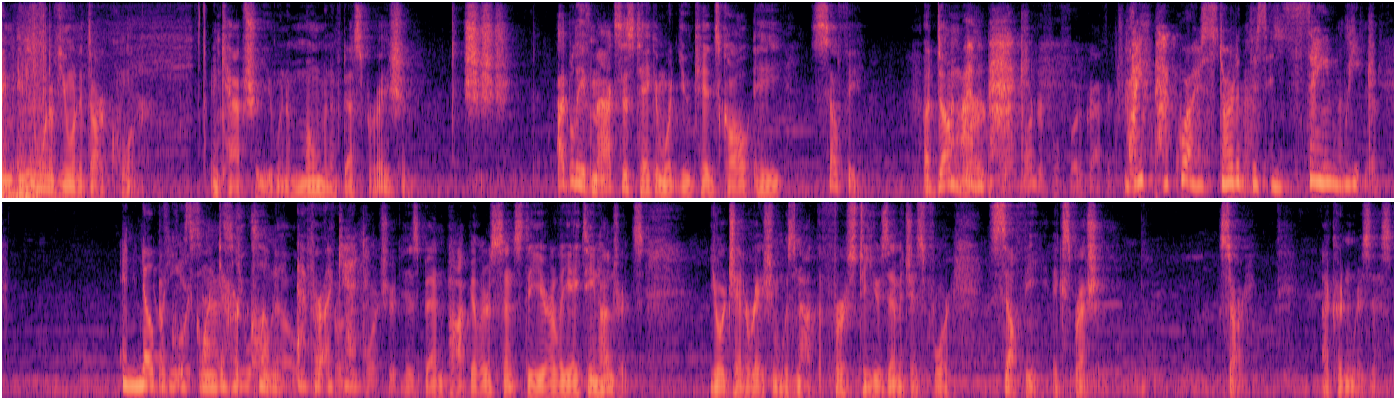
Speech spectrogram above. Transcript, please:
Frame any one of you in a dark corner and capture you in a moment of desperation. Shh. I believe Max has taken what you kids call a selfie. A dumb word I'm for back. a wonderful photographic Right back where I started this insane week. And nobody is going to hurt Chloe know, ever again. portrait has been popular since the early 1800s. Your generation was not the first to use images for selfie expression. Sorry, I couldn't resist.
